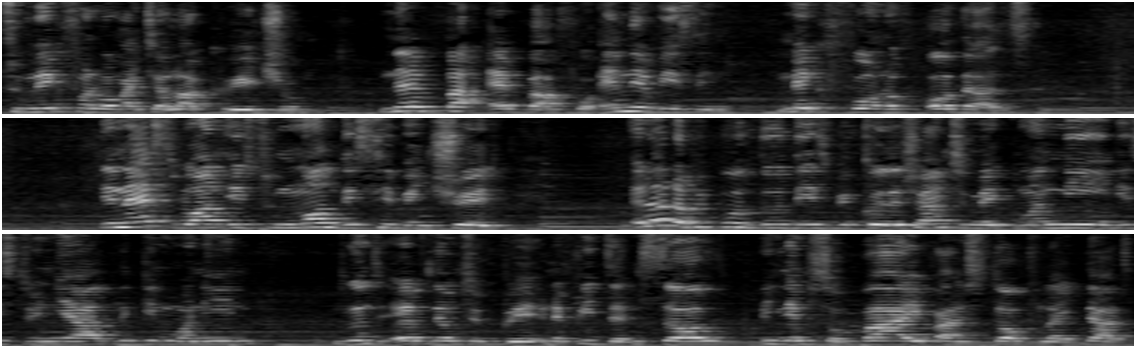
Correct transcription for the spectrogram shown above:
to make fun of Almighty Allah creature. Never ever for any reason make fun of others. The next one is to not deceive in trade. A lot of people do this because they're trying to make money in this dunya, making money is going to help them to benefit themselves, make them survive and stuff like that.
